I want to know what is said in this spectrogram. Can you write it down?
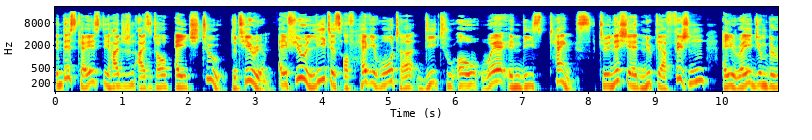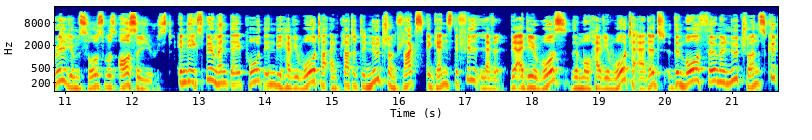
In this case, the hydrogen isotope H2, deuterium. A few liters of heavy water, D2O, were in these tanks. To initiate nuclear fission, a radium beryllium source was also used. In the experiment, they poured in the heavy water and plotted the neutron flux against the fill level. The idea was, the more heavy water added, the more thermal neutrons could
